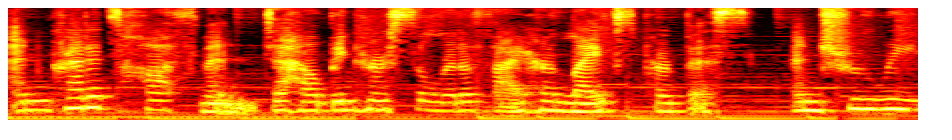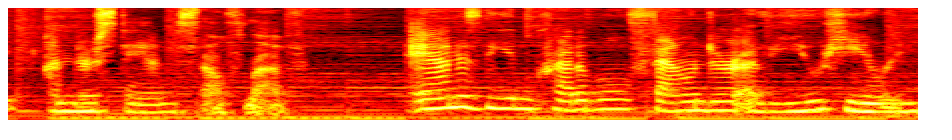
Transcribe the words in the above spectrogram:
and credits Hoffman to helping her solidify her life's purpose and truly understand self love. Anne is the incredible founder of You Healing,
